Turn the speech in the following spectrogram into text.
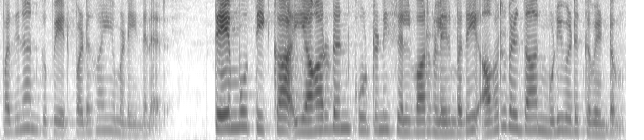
பதினான்கு பேர் படுகாயமடைந்தனர். தேமுதிக யாருடன் கூட்டணி செல்வார்கள் என்பதை அவர்கள்தான் முடிவெடுக்க வேண்டும்.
